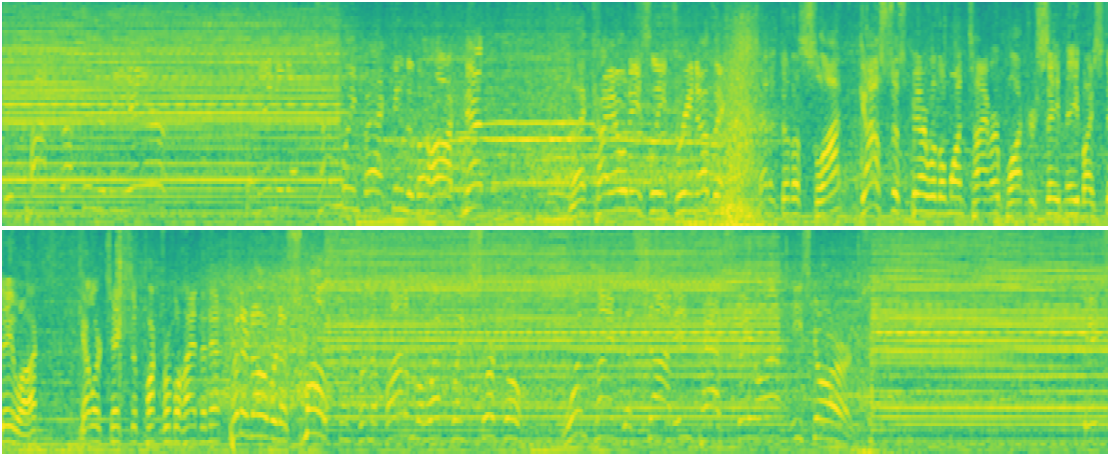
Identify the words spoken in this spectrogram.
It popped up into the air and ended up tumbling back into the Hawk net. The Coyotes lead 3 0. Sent it to the slot. Gosta spare with a one timer. Blocker save made by Stalock. Keller takes the puck from behind the net, put it over to and from the bottom of the left wing circle, one time the shot in past Stalock. He scores. It's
